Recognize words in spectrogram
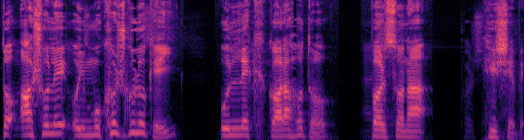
তো আসলে ওই মুখোশগুলোকেই উল্লেখ করা হতো পার্সোনা হিসেবে।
